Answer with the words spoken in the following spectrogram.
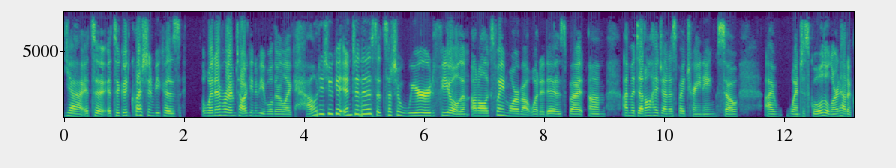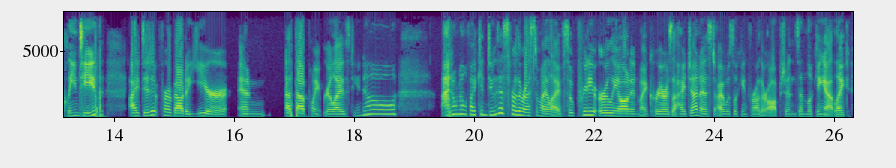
Yeah, it's a it's a good question because whenever I'm talking to people, they're like, "How did you get into this? It's such a weird field," and, and I'll explain more about what it is. But um, I'm a dental hygienist by training, so I went to school to learn how to clean teeth. I did it for about a year, and at that point realized, you know, I don't know if I can do this for the rest of my life. So, pretty early on in my career as a hygienist, I was looking for other options and looking at, like,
